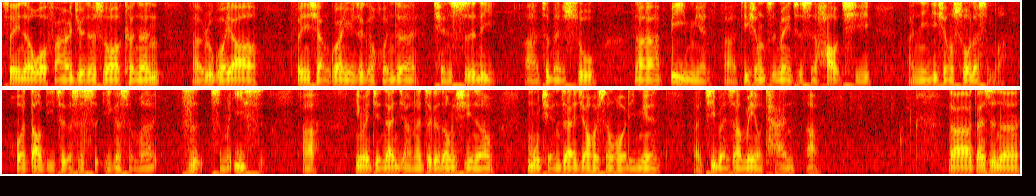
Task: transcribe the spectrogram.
所以呢，我反而觉得说，可能呃，如果要分享关于这个魂的潜势力啊这本书，那避免啊弟兄姊妹只是好奇啊倪弟兄说了什么，或到底这个是是一个什么字什么意思啊？因为简单讲呢，这个东西呢，目前在教会生活里面啊基本上没有谈啊。那但是呢，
